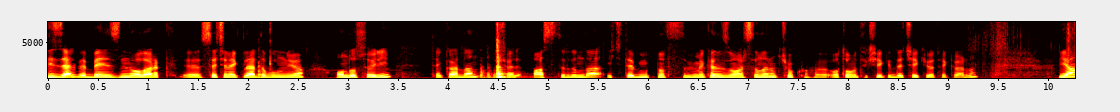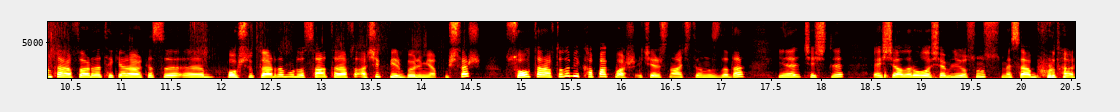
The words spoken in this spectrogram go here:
dizel ve benzinli olarak e, seçenekler de bulunuyor. Onu da söyleyeyim. Tekrardan şöyle bastırdığımda içte mıknatıslı bir mekanizma var sanırım. Çok e, otomatik şekilde çekiyor tekrardan. Yan taraflarda teker arkası e, boşluklarda burada sağ tarafta açık bir bölüm yapmışlar. Sol tarafta da bir kapak var. İçerisini açtığınızda da yine çeşitli eşyalara ulaşabiliyorsunuz. Mesela burada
